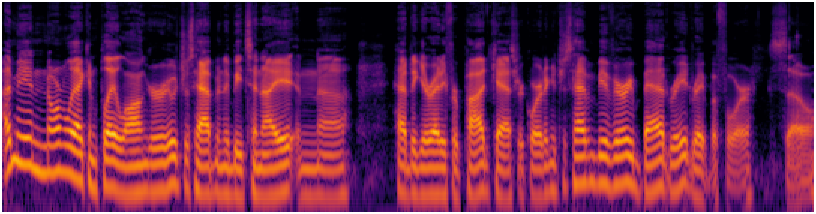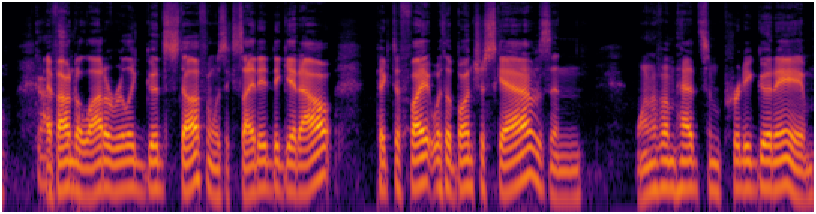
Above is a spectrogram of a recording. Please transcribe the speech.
I mean, normally I can play longer. It just happened to be tonight and uh had to get ready for podcast recording. It just happened to be a very bad raid right before. So I found a lot of really good stuff and was excited to get out. Picked a fight with a bunch of scavs and one of them had some pretty good aim.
